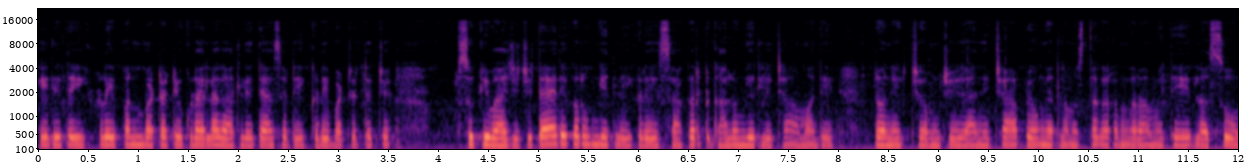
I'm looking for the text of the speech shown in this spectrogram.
केली. तर इकडे पण बटाटे उकडायला घातले. त्यासाठी इकडे बटाट्याचे सुकी भाजीची तयारी करून घेतली. इकडे साखर घालून घेतली चहामध्ये. दोन एक चमचे आणि चहा पिऊन घेतला मस्त गरम गरम. इथे लसूण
